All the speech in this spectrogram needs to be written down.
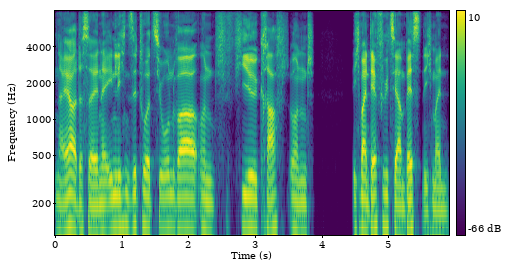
Naja, dass er in einer ähnlichen Situation war und viel Kraft und ich meine, der fühlt es ja am besten. Ich meine,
